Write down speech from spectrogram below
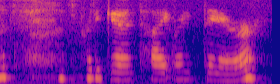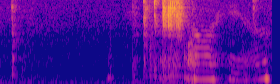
that's that's pretty good, tight right there. Warmer here.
